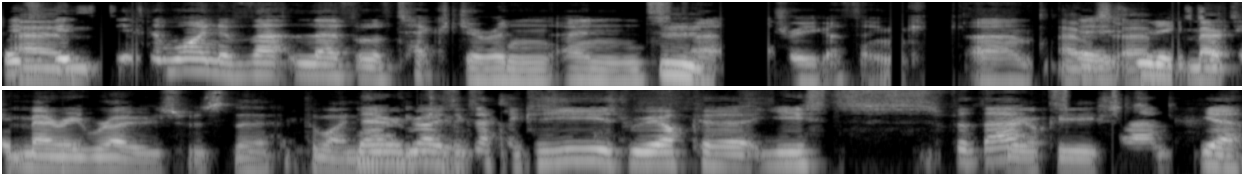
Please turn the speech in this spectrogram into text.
It's, Um, it's it's a wine of that level of texture and and Mm. uh, intrigue. I think um, was it's uh, really Mar- exciting. Mary Rose was the the one. Mary were Rose, thinking exactly, because you used Rioja yeasts for that. Rioja yeast Um, yeah,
